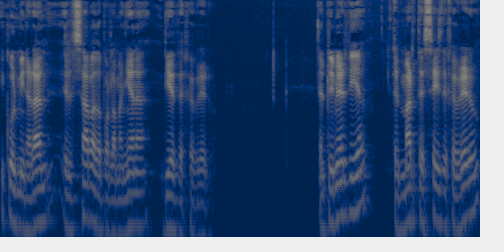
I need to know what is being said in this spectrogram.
y culminarán el sábado por la mañana 10 de febrero. El primer día, el martes 6 de febrero,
